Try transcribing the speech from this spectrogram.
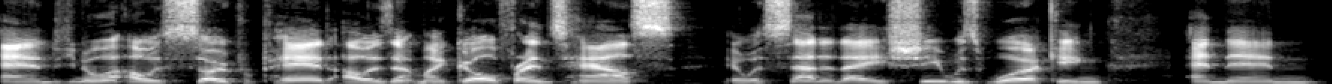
and you know what? I was so prepared. I was at my girlfriend's house It was Saturday. She was working, and then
